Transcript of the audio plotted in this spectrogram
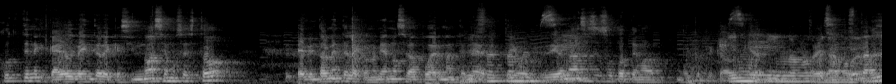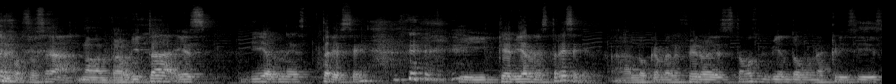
justo tiene que caer el 20 de que si no hacemos esto, eventualmente la economía no se va a poder mantener. Exactamente. Digo, Sí. nada más ese es otro tema muy complicado. Y, Sí. y no nos podemos. tan lejos, o sea, No, no. ahorita es viernes 13. ¿Y qué viernes 13? A lo que me refiero es, estamos viviendo una crisis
